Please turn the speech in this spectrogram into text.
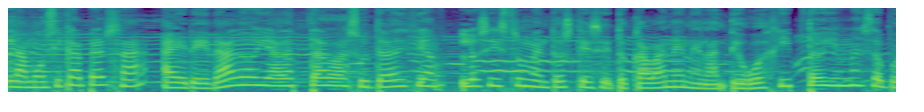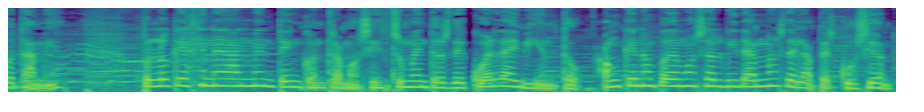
La música persa ha heredado y adaptado a su tradición los instrumentos que se tocaban en el antiguo Egipto y en Mesopotamia, por lo que generalmente encontramos instrumentos de cuerda y viento, aunque no podemos olvidarnos de la percusión,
